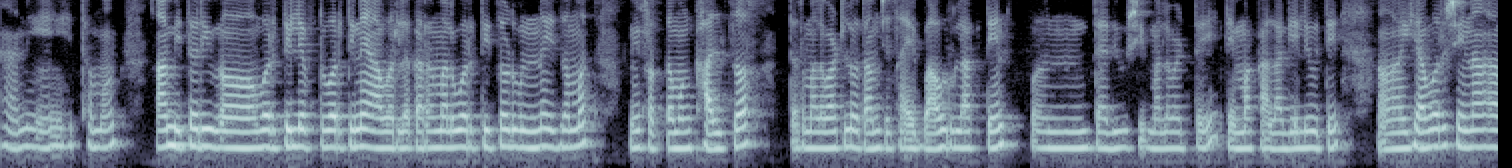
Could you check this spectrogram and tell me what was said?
आणि इथं मग आम्ही तरी वरती लेफ्टवरती नाही आवरलं कारण मला वरती चढून नाही जमत. मी फक्त मग खालचं तर मला वाटलं होतं आमचे साहेब आवरू लागते पण त्या दिवशी मला वाटते ते मकाला गेले होते. ह्या वर्षी ना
